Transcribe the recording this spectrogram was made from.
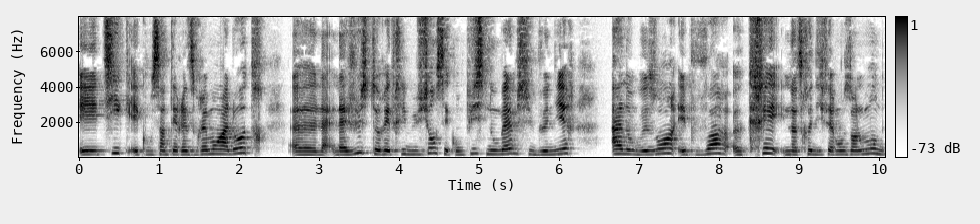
et éthique et qu'on s'intéresse vraiment à l'autre, euh, la, juste rétribution, c'est qu'on puisse nous-mêmes subvenir à nos besoins et pouvoir euh, créer notre différence dans le monde.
